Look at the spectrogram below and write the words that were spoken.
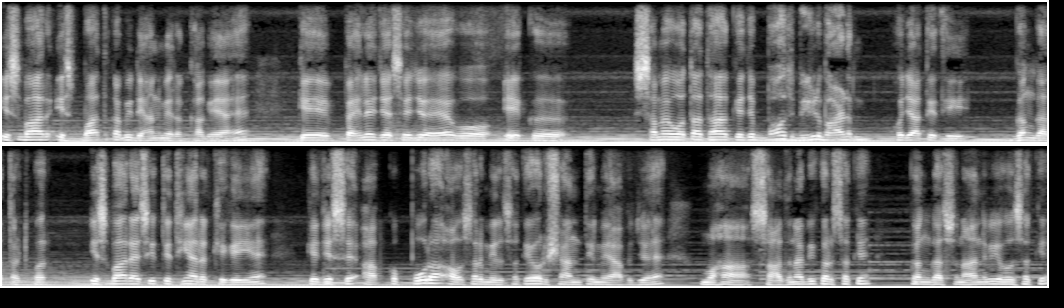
इस बार इस बात का भी ध्यान में रखा गया है कि पहले जैसे जो है वो एक समय होता था कि जब बहुत भीड़ भाड़ हो जाती थी गंगा तट पर। इस बार ऐसी तिथियाँ रखी गई हैं कि जिससे आपको पूरा अवसर मिल सके और शांति में आप जो है वहाँ साधना भी कर सकें, गंगा स्नान भी हो सके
